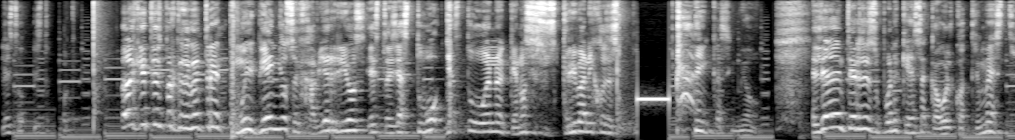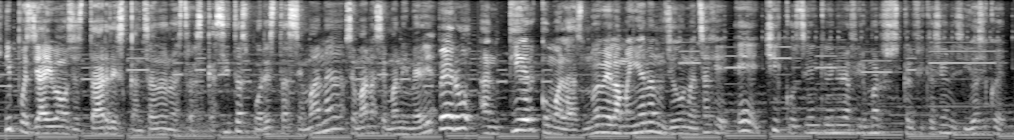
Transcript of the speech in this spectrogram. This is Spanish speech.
¿Listo? ¿Listo? Ok. Hola gente, espero que se encuentren muy bien, yo soy Javier Ríos Esto ya estuvo, ya estuvo bueno de que no se suscriban, hijos de su p Casi me El día de anterior se supone que ya se acabó el cuatrimestre Y pues ya íbamos a estar descansando en nuestras casitas por esta semana Semana, semana y media Pero antier, como a las 9 de la mañana, nos llegó un mensaje Eh, chicos, tienen que venir a firmar sus calificaciones Y yo así que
